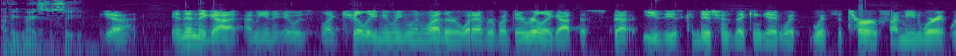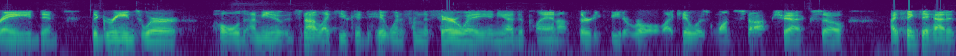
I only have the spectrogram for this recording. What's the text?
I think, nice to see. Yeah. And then they got, I mean, it was like chilly New England weather or whatever, but they really got the spe- easiest conditions they can get with, with the turf. I mean, where it rained and the greens were hold. I mean, it's not like you could hit one from the fairway and you had to plan on 30 feet of roll. Like it was one stop check. So I think they had it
